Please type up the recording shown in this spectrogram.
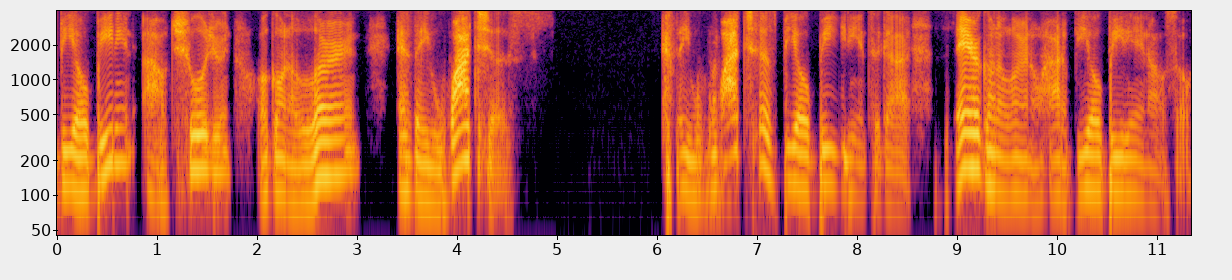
be obedient, our children are going to learn as they watch us as they watch us be obedient to God, they're going to learn on how to be obedient also.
